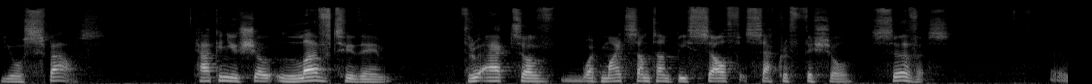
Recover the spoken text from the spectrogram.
your spouse? How can you show love to them through acts of what might sometimes be self sacrificial service? Uh,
